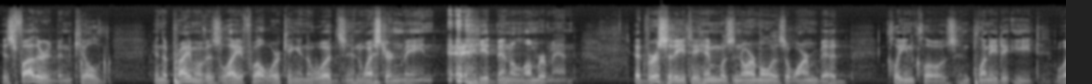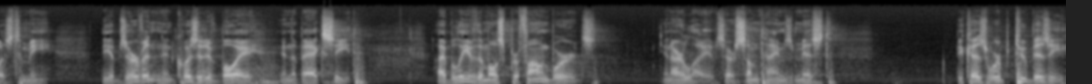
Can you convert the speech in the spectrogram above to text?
His father had been killed in the prime of his life while working in the woods in western Maine. he had been a lumberman. Adversity to him was normal as a warm bed, clean clothes, and plenty to eat was to me, the observant and inquisitive boy in the back seat. I believe the most profound words in our lives are sometimes missed because we're too busy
